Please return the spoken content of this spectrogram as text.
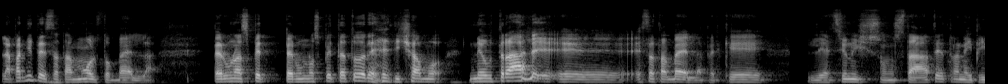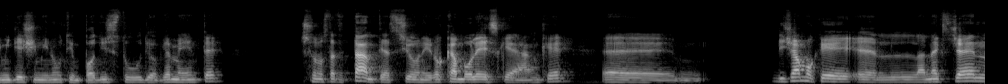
La partita è stata molto bella. Per, una per uno spettatore, diciamo, neutrale eh, è stata bella perché le azioni ci sono state, tranne i primi dieci minuti un po' di studio ovviamente, ci sono state tante azioni rocambolesche anche. Eh, diciamo che eh, la next gen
